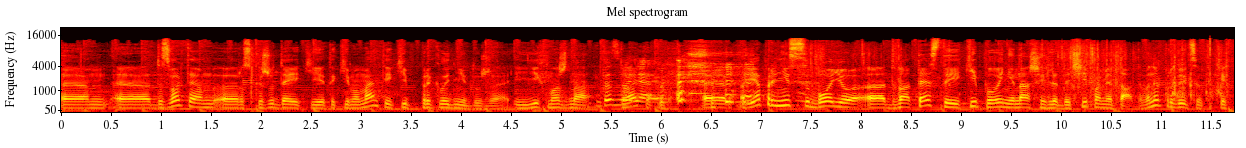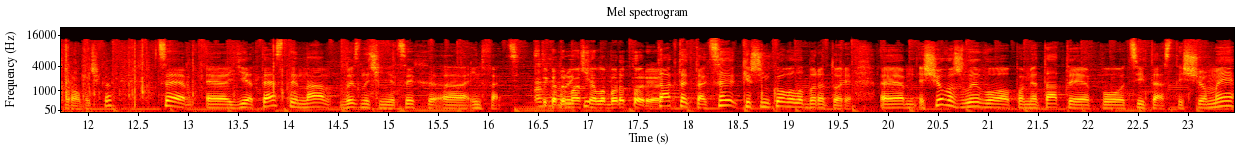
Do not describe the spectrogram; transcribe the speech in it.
Е, е, дозвольте я вам е, розкажу деякі такі моменти, які прикладні дуже, і їх можна. Давайте. Е, Я приніс з собою е, два тести, які повинні наші глядачі пам'ятати. Вони продаються в таких коробочках. Це е, є тести на визначення цих е, інфекцій. Така Про домашня лабораторія. Так, так, так. Це кишенькова лабораторія. Е, що важливо пам'ятати по ці тести, що ми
